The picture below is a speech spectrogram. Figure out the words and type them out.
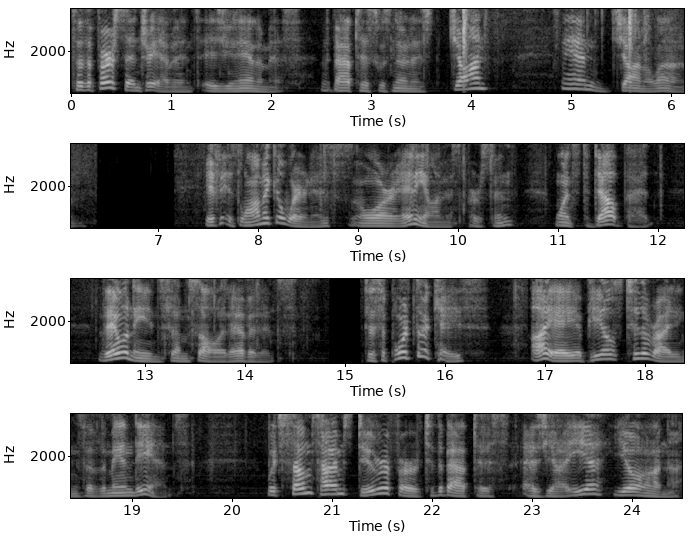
So the first century evidence is unanimous. The Baptist was known as John and John alone. If Islamic awareness, or any honest person, wants to doubt that, they will need some solid evidence. To support their case, IA appeals to the writings of the Mandeans, which sometimes do refer to the Baptists as Yahya Yohanna.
